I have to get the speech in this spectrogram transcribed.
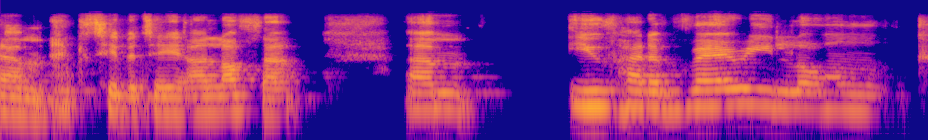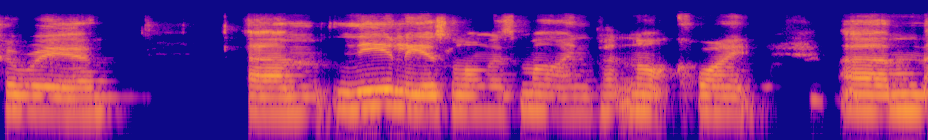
um, activity. I love that. Um, you've had a very long career um, nearly as long as mine, but not quite. Um,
